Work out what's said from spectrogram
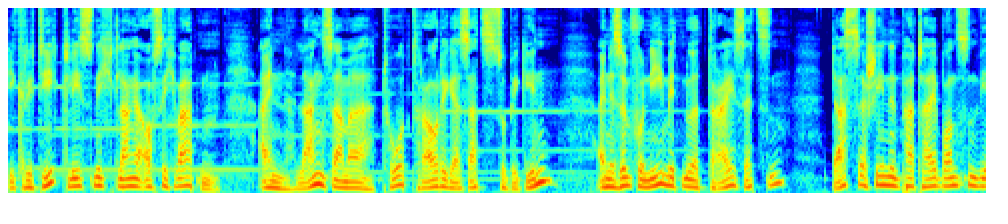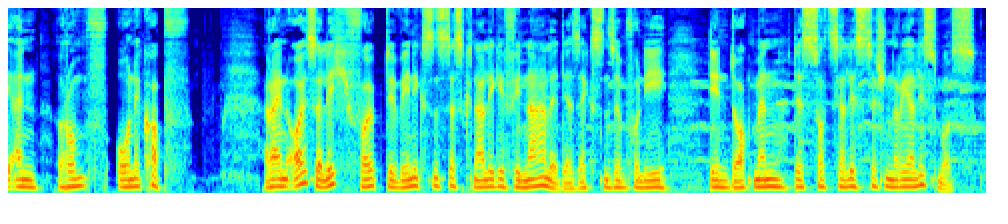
Die Kritik ließ nicht lange auf sich warten. Ein langsamer, todtrauriger Satz zu Beginn, eine Symphonie mit nur drei Sätzen, das erschien den Parteibonzen wie ein Rumpf ohne Kopf. Rein äußerlich folgte wenigstens das knallige Finale der sechsten Symphonie den Dogmen des sozialistischen Realismus –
